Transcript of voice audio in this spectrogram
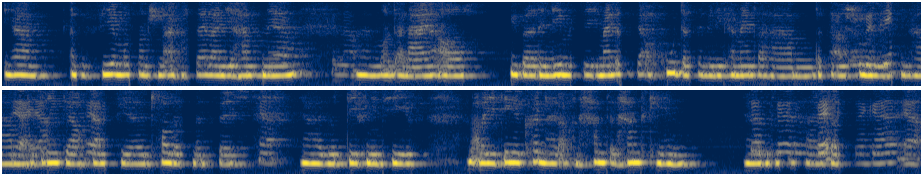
ja, also viel muss man schon einfach selber in die Hand nehmen. Ja, genau. Ähm, und allein auch über den Lebensstil. Ich meine, es ist ja auch gut, dass wir Medikamente haben, dass wir die Schulmedizin haben. Ja, die bringt ja auch ganz viel Tolles mit sich. Ja. also definitiv. Aber die Dinge können halt auch in Hand in Hand gehen. das das wäre das, halt Beste, das, gell? Ja.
